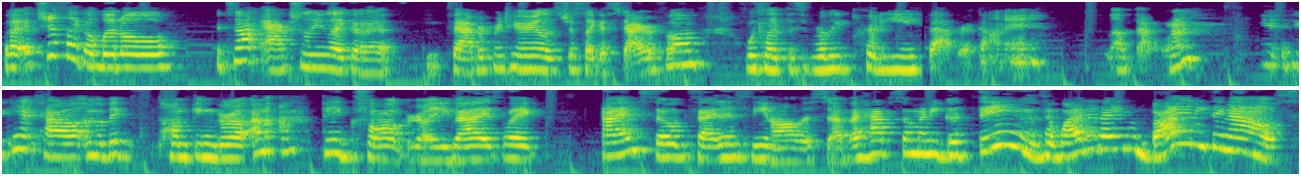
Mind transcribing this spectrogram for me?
But it's just like a little, it's not actually like a fabric material. It's just like a styrofoam with like this really pretty fabric on it. Love that one. If you can't tell, I'm a big pumpkin girl. I'm, I'm a big fall girl, you guys. Like, I'm so excited seeing all this stuff. I have so many good things. Why did I even buy anything else?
